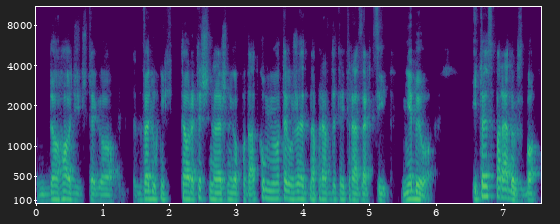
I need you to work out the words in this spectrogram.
dochodzić tego według nich teoretycznie należnego podatku, mimo tego, że naprawdę tej transakcji nie było. I to jest paradoks, bo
